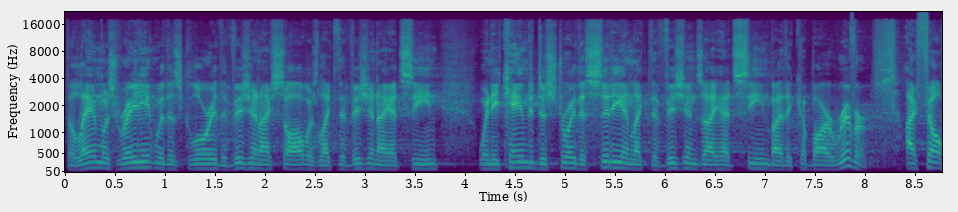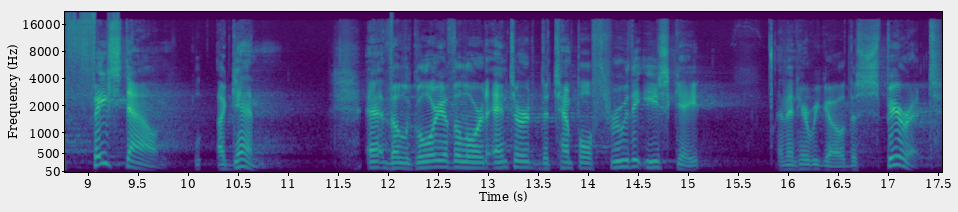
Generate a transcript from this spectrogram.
The land was radiant with his glory. The vision I saw was like the vision I had seen when he came to destroy the city, and like the visions I had seen by the Kebar River. I fell face down again. And the glory of the Lord entered the temple through the east gate. And then here we go. The Spirit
